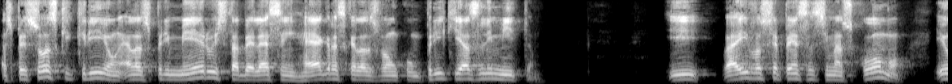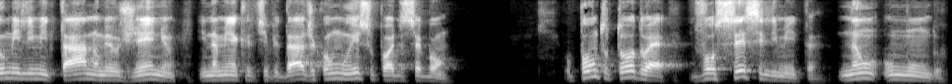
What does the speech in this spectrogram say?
As pessoas que criam, elas primeiro estabelecem regras que elas vão cumprir que as limitam. E aí você pensa assim, mas como eu me limitar no meu gênio e na minha criatividade, como isso pode ser bom? O ponto todo é você se limita, não o mundo.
